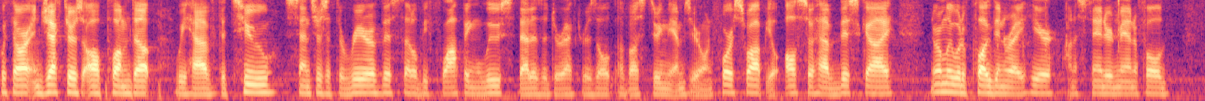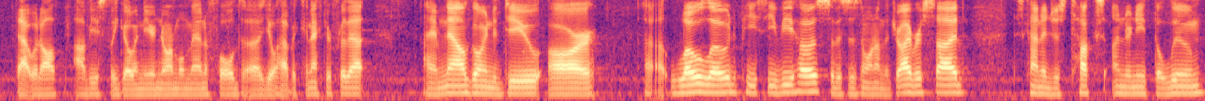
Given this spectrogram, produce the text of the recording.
with our injectors all plumbed up, we have the two sensors at the rear of this that'll be flopping loose. That is a direct result of us doing the M014 swap. You'll also have this guy, normally would have plugged in right here on a standard manifold. That would obviously go into your normal manifold. Uh, you'll have a connector for that. I am now going to do our uh, low load PCV hose. So this is the one on the driver's side. This kind of just tucks underneath the loom.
